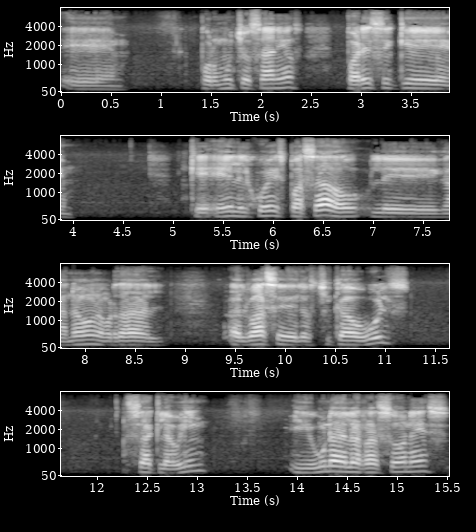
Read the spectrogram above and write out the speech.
eh, por muchos años. Parece que, que él el jueves pasado le ganó, ¿no verdad?, al, al base de los Chicago Bulls, Zach Lavin y una de las razones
